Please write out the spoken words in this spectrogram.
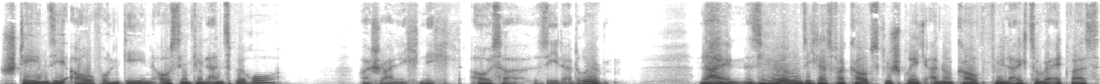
Stehen Sie auf und gehen aus dem Finanzbüro? Wahrscheinlich nicht, außer Sie da drüben. Nein, Sie hören sich das Verkaufsgespräch an und kaufen vielleicht sogar etwas,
